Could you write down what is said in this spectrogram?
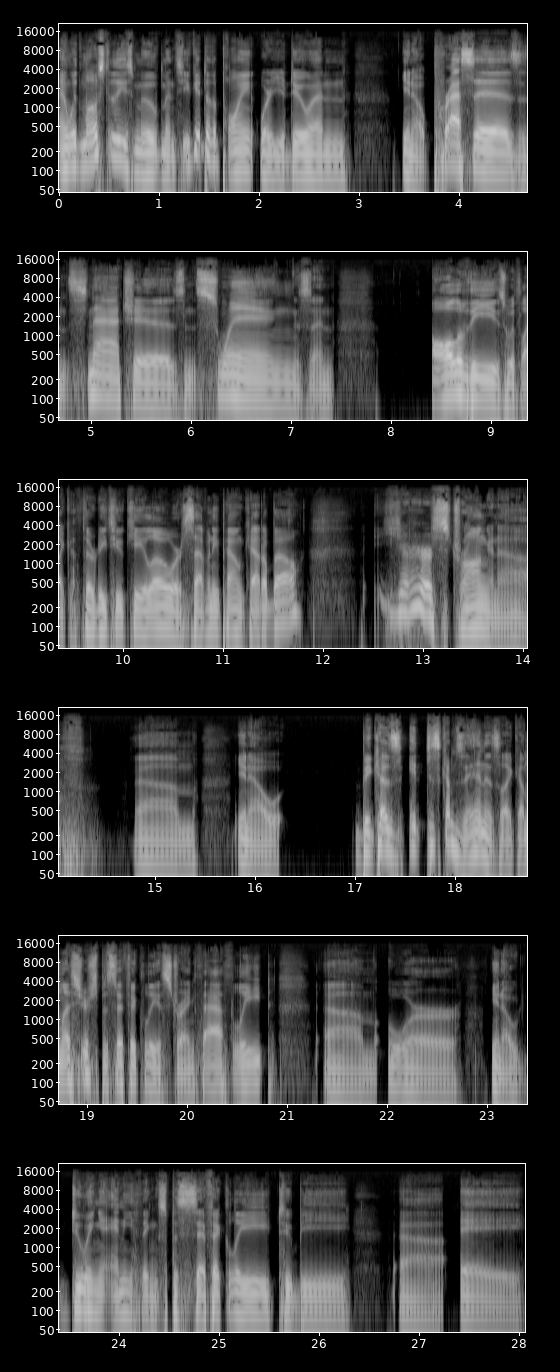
And with most of these movements, you get to the point where you're doing, you know, presses and snatches and swings and all of these with like a 32 kilo or 70 pound kettlebell you're strong enough. Um, you know, because it just comes in as like unless you're specifically a strength athlete, um, or you know, doing anything specifically to be uh, a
